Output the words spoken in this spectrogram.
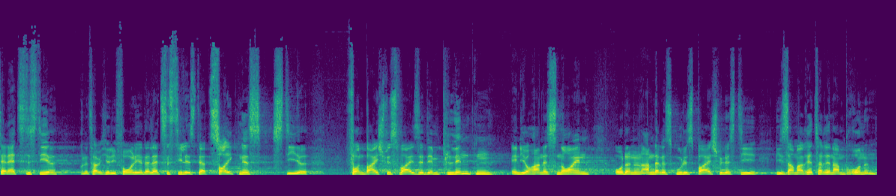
Der letzte Stil, und jetzt habe ich hier die Folie, der letzte Stil ist der Zeugnisstil von beispielsweise dem Blinden in Johannes 9 oder ein anderes gutes Beispiel ist die, die Samariterin am Brunnen.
